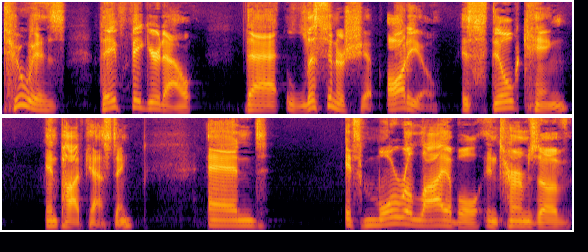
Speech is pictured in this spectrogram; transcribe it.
Two is they've figured out that listenership, audio is still king in podcasting and it's more reliable in terms of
